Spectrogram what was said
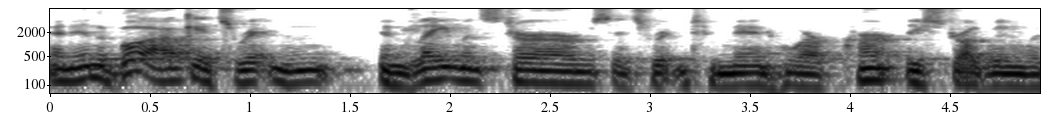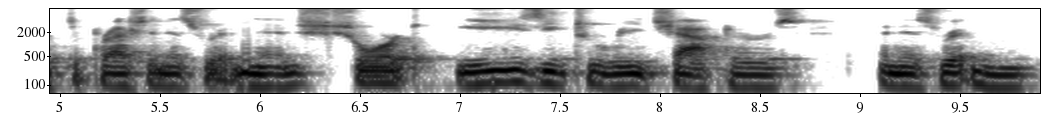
And in the book, it's written in layman's terms. It's written to men who are currently struggling with depression. It's written in short, easy to read chapters and is written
